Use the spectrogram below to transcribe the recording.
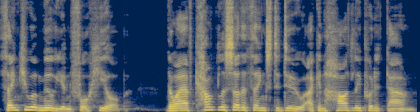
thank you a million for Hiob. Though I have countless other things to do, I can hardly put it down.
